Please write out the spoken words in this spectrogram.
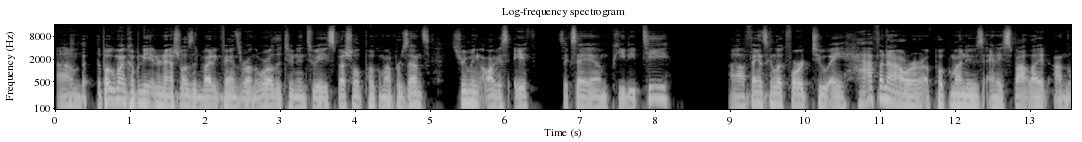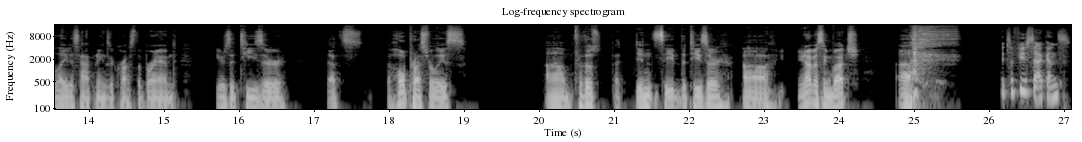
Um, the Pokemon Company International is inviting fans around the world to tune into a special Pokemon Presents streaming August 8th, 6 a.m. PDT. Uh, fans can look forward to a half an hour of Pokemon news and a spotlight on the latest happenings across the brand. Here's a teaser. That's the whole press release. Um, for those that didn't see the teaser, uh, you're not missing much. Uh, It's a few seconds.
